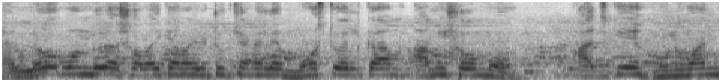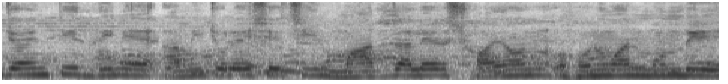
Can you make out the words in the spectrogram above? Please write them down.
হ্যালো বন্ধুরা, সবাইকে আমার ইউটিউব চ্যানেলে মোস্ট ওয়েলকাম আমি সৌম্য। আজকে হনুমান জয়ন্তীর দিনে আমি চলে এসেছি মাদ্রালের স্বয়ন হনুমান মন্দিরে,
